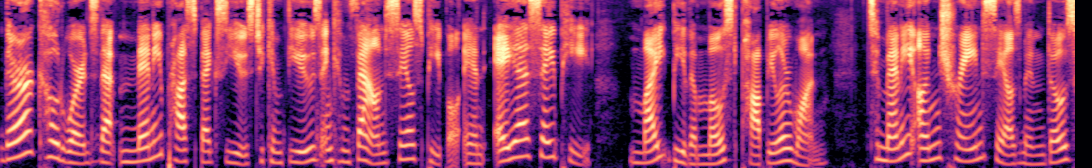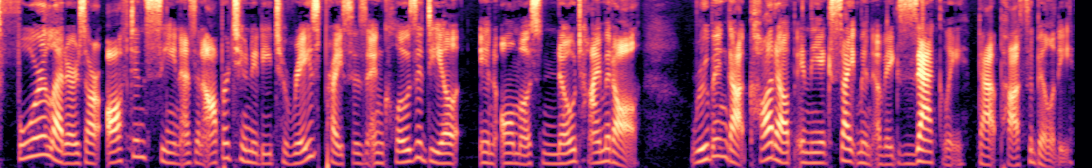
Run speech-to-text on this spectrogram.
There are code words that many prospects use to confuse and confound salespeople, and ASAP might be the most popular one. To many untrained salesmen, those four letters are often seen as an opportunity to raise prices and close a deal in almost no time at all. Ruben got caught up in the excitement of exactly that possibility.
